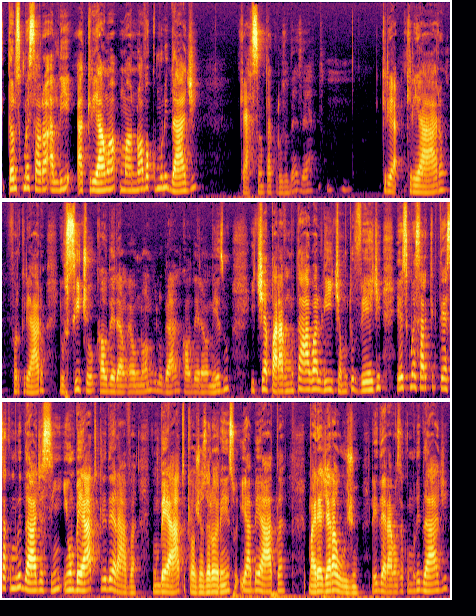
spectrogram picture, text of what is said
Então eles começaram ali a criar uma, uma nova comunidade, que é a Santa Cruz do Deserto. Cria- criaram, foram criaram. E o sítio Caldeirão é o nome do lugar, caldeirão mesmo. E tinha parava muita água ali, tinha muito verde. E eles começaram a ter essa comunidade assim. E um beato que liderava, um beato que é o José Lourenço e a beata Maria de Araújo lideravam essa comunidade.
